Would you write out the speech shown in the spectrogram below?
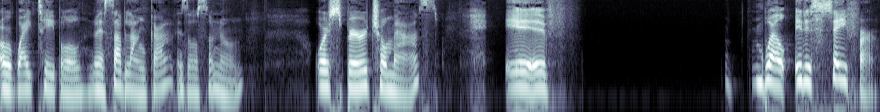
or white table, mesa blanca is also known, or spiritual mass, if, well, it is safer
